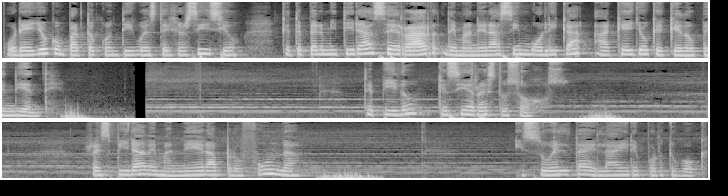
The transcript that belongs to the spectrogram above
Por ello comparto contigo este ejercicio que te permitirá cerrar de manera simbólica aquello que quedó pendiente. Te pido que cierres tus ojos. Respira de manera profunda y suelta el aire por tu boca.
